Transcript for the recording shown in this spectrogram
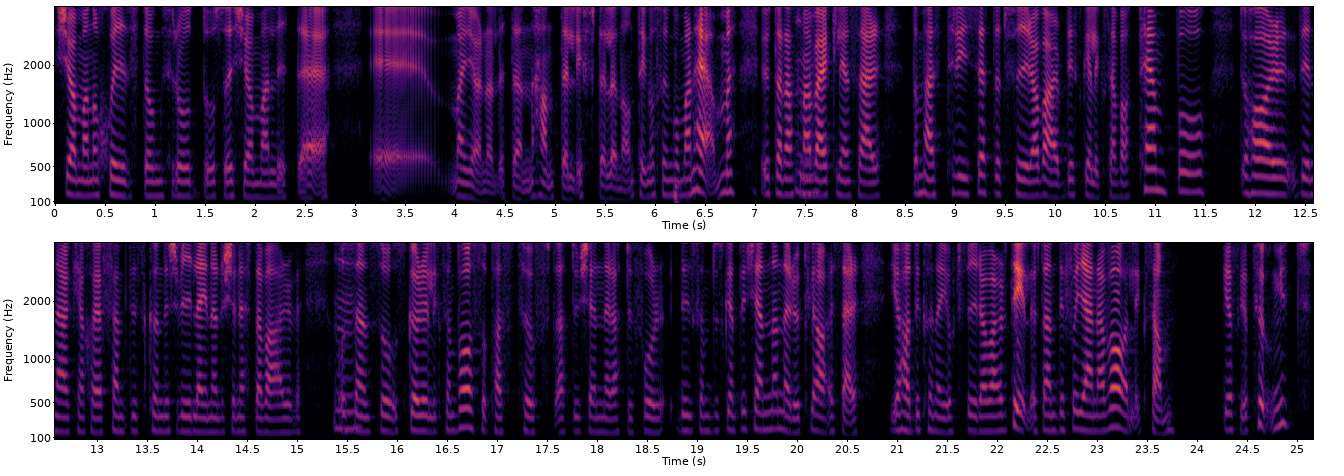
kör man någon skivstångsrodd och så kör man lite man gör någon liten hantellyft eller någonting och sen går man hem. Utan att mm. man verkligen så här, de här trisetet fyra varv, det ska liksom vara tempo, du har dina kanske 50 sekunders vila innan du kör nästa varv. Mm. Och sen så ska det liksom vara så pass tufft att du känner att du får, liksom, du ska inte känna när du är klar så här, jag hade kunnat gjort fyra varv till, utan det får gärna vara liksom ganska tungt.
